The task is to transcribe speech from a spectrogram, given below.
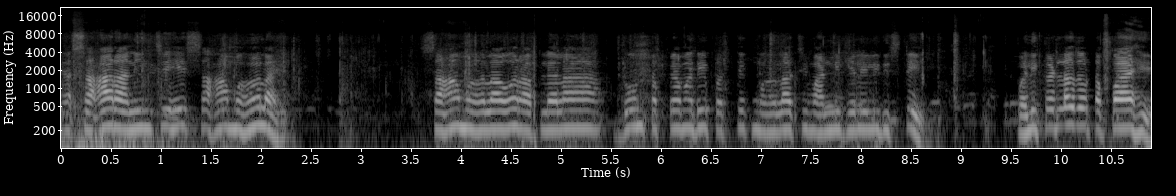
त्या सहा राणींचे हे सहा महल आहेत. सहा महलावर आपल्याला दोन टप्प्यामध्ये प्रत्येक महलाची मांडणी केलेली दिसते. पलीकडला जो टप्पा आहे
